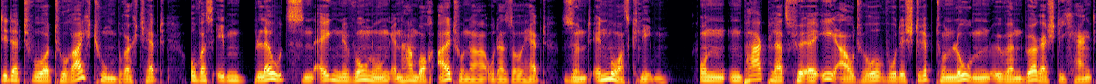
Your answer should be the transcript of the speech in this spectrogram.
die dat Tour zu Reichtum bröcht hebt, o was eben bloß n eigene Wohnung in Hamburg-Altona oder so hebt, sind in Moorskneben. Und n Parkplatz für ihr E-Auto, wo de Stripton Loden übern Bürgerstich hangt,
